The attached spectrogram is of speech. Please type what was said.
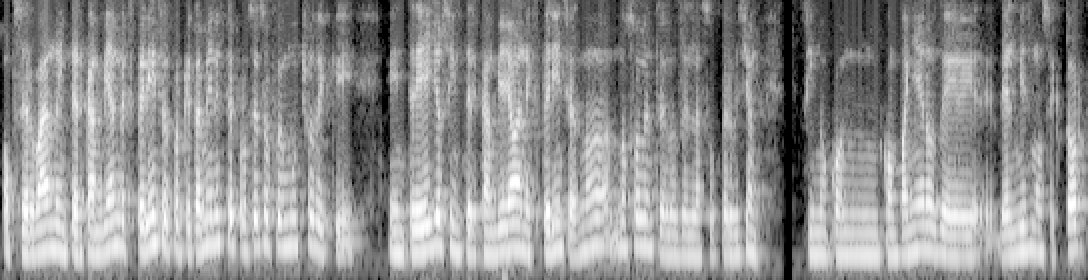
observando, intercambiando experiencias, porque también este proceso fue mucho de que entre ellos intercambiaban experiencias, no, no solo entre los de la supervisión, sino con compañeros de, del mismo sector,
